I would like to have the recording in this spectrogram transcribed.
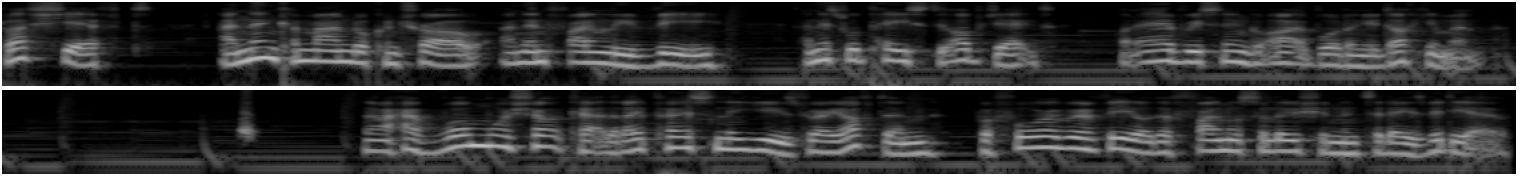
plus Shift and then Command or Control and then finally V and this will paste the object on every single artboard on your document. Now I have one more shortcut that I personally use very often before I reveal the final solution in today's video.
